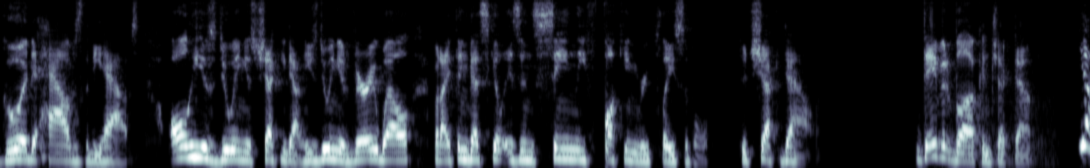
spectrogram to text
good halves that he has. All he is doing is checking down. He's doing it very well, but I think that skill is insanely fucking replaceable to check down. David Blough can check down. Yeah,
